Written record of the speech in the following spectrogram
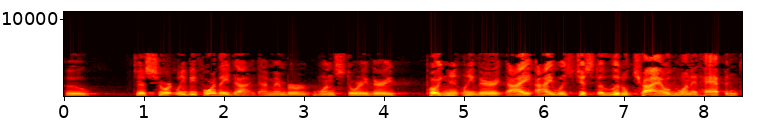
Who just shortly before they died, I remember one story very poignantly, very, I, I was just a little child when it happened.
